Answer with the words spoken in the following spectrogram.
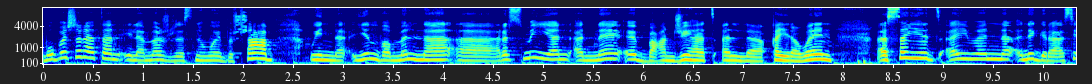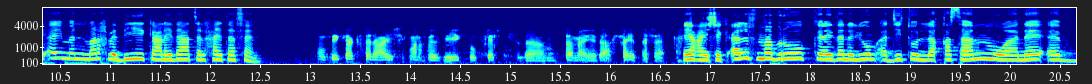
مباشرة إلى مجلس نواب الشعب وين ينضم لنا آه، رسميا النائب عن جهة القيروان السيد أيمن نقرة سي أيمن مرحبا بك على إذاعة الحياة FM وبيك أكثر يعيشك مرحبا بك وكافه مستمعي اذاعه الحياة FM يعيشك ألف مبروك. اذا اليوم اديتوا القسم ونائب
